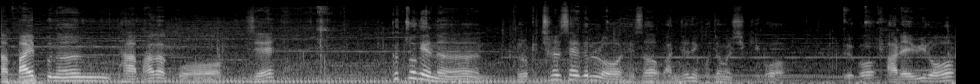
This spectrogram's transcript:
아, 파이프는 다 박았고 이제 끝쪽에는 이렇게 철새들로 해서 완전히 고정을 시키고 그리고 아래 위로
